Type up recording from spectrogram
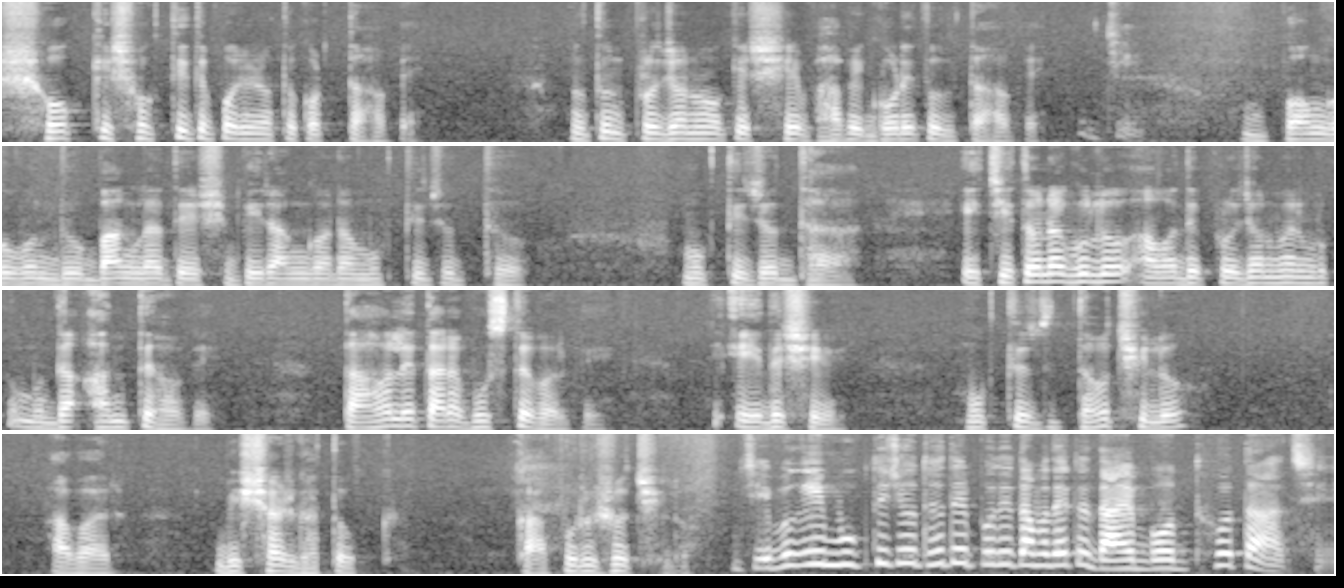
শোককে শক্তিতে পরিণত করতে হবে। নতুন প্রজন্মকে সেভাবে গড়ে তুলতে হবে। বঙ্গবন্ধু বাংলাদেশ বীরাঙ্গনা মুক্তিযুদ্ধ মুক্তিযোদ্ধা, এই চেতনাগুলো আমাদের প্রজন্মের মধ্যে আনতে হবে। তাহলে তারা বুঝতে পারবে এই দেশে মুক্তিযোদ্ধাও ছিল, আবার বিশ্বাসঘাতক কাপুরুষও ছিল। এবং এই মুক্তিযোদ্ধাদের প্রতি তো আমাদের একটা দায়বদ্ধতা আছে।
